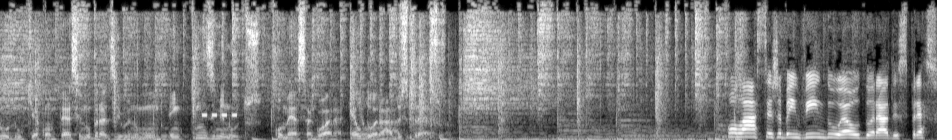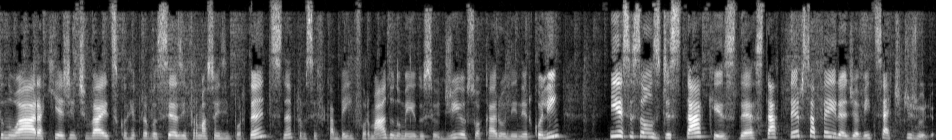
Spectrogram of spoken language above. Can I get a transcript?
Tudo o que acontece no Brasil e no mundo em 15 minutos. Começa agora Eldorado Expresso. Olá, seja bem-vindo ao Dourado Expresso no ar. Aqui a gente vai discorrer para você as informações importantes, né, para você ficar bem informado no meio do seu dia. Eu sou a Carolina Ercolim e esses são os destaques desta terça-feira, dia 27 de julho.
